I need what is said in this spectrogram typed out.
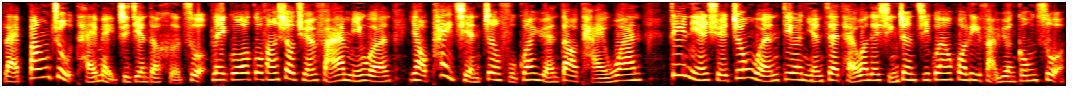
来帮助台美之间的合作。美国国防授权法案明文要派遣政府官员到台湾，第一年学中文，第二年。在台湾的行政机关或立法院工作，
